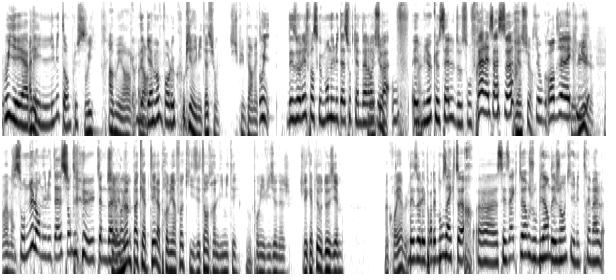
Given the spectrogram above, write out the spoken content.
oui et après Allez. il limite en plus. Oui. Ah mais alors, Comme alors, des gamins pour le coup. pire imitation, si je puis me permettre. Oui. Désolé, je pense que mon imitation de Kendall qui est pas ouf est Ouais. mieux que celle de son frère et sa sœur qui ont grandi avec lui. nul, qui sont nuls en imitation de Kendall J'avais Roy. même pas capté la première fois qu'ils étaient en train de l'imiter au premier visionnage. Je l'ai capté au deuxième. Incroyable. Désolé pour des bons acteurs. Euh, ces acteurs jouent bien des gens qui imitent très mal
